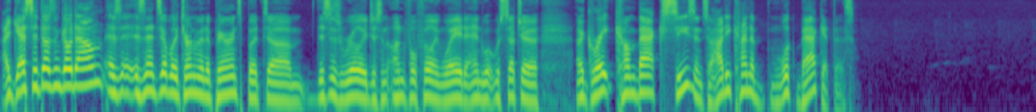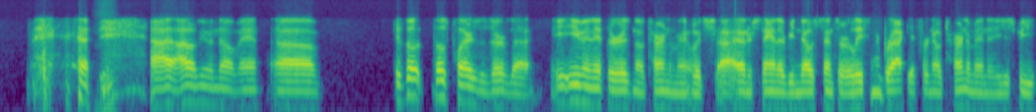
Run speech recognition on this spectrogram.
I guess it doesn't go down as, as an NCAA tournament appearance, but um, this is really just an unfulfilling way to end what was such a, a great comeback season. So, how do you kind of look back at this? I, I don't even know, man. Because those, those players deserve that. even if there is no tournament, which I understand there'd be no sense of releasing a bracket for no tournament, and you just be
